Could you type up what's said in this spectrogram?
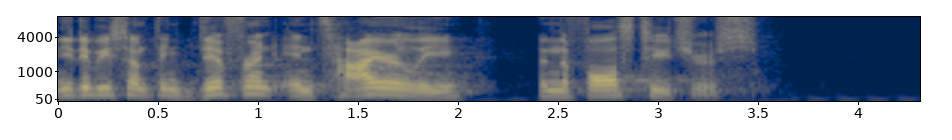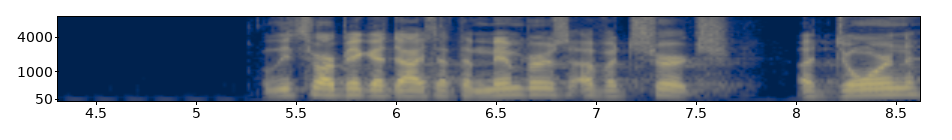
need to be something different entirely than the false teachers. It leads to our big idea that the members of a church adorn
